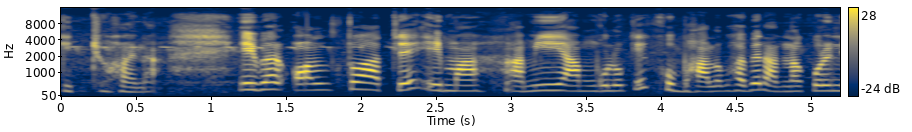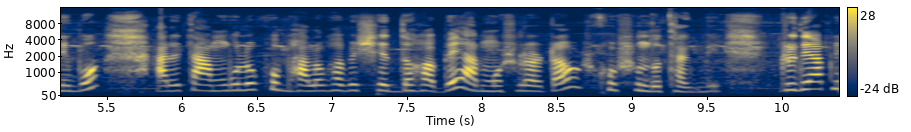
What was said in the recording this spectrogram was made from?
কিচ্ছু হয় না। এবার অল্প আছে, এই মা, আমি এই আমগুলোকে খুব ভালোভাবে রান্না করে নিব। আর এতে আমগুলো খুব ভালোভাবে সেদ্ধ হবে আর মশলাটাও খুব সুন্দর থাকবে। যদি আপনি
